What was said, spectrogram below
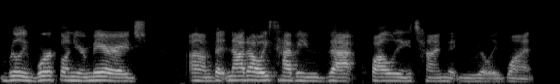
really work on your marriage um, but not always having that quality time that you really want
